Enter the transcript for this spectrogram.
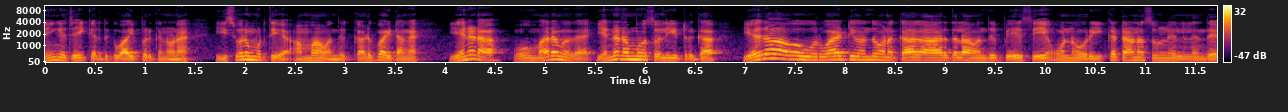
நீங்கள் ஜெயிக்கிறதுக்கு வாய்ப்பு இருக்குன்னொன்னே ஈஸ்வரமூர்த்தி அம்மா வந்து கடுப்பாயிட்டாங்க. என்னடா உன் மருமக என்னென்னமோ சொல்லிக்கிட்டு இருக்கா? ஏதோ அவள் ஒரு வாட்டி வந்து உனக்காக ஆறுதலாக வந்து பேசி உன்னை ஒரு இக்கட்டான சூழ்நிலையிலேருந்து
